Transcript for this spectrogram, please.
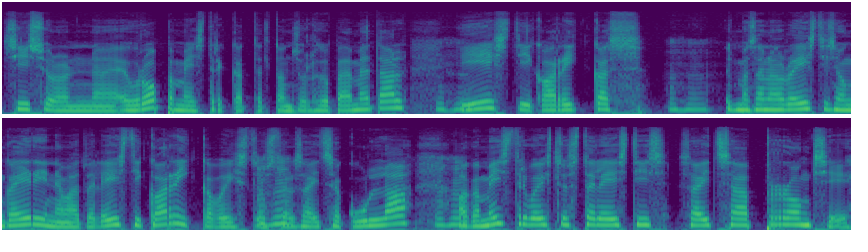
siis sul on äh, Euroopa meistrikatelt on sul hõbemedal mm, -hmm. Eesti karikas mm, -hmm. et ma saan aru, Eestis on ka erinevad veel, Eesti karikavõistlustel mm -hmm. said sa kulla mm, -hmm. aga meistrivõistlustel Eestis said sa pronksi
